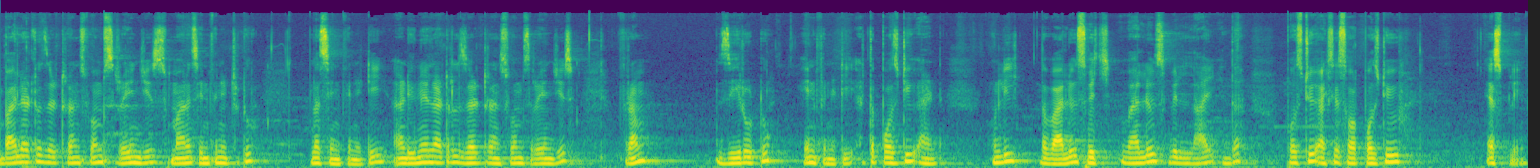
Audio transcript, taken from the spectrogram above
Bilateral z transforms range is minus infinity to plus infinity. And unilateral z transforms range is from 0 to infinity at the positive end only the values which values will lie in the positive axis or positive s plane.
